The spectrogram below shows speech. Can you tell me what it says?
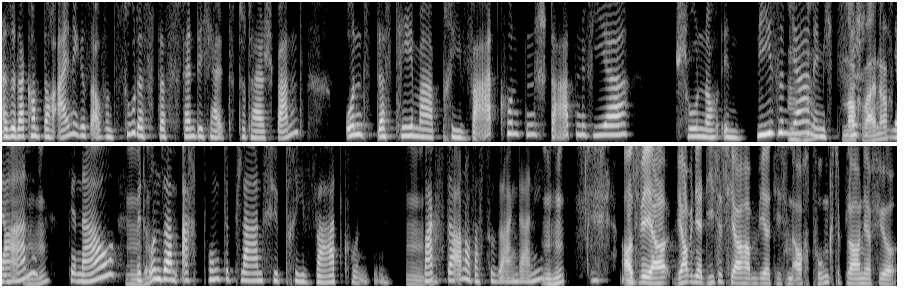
Also da kommt noch einiges auf uns zu. Das, das fände ich halt total spannend. Und das Thema Privatkunden starten wir schon noch in diesem mhm. Jahr, nämlich zwischen den Jahren. Mhm. Genau, mhm. mit unserem Acht-Punkte-Plan für Privatkunden. Mhm. Magst du da auch noch was zu sagen, Dani? Mhm. mhm. Also wir ja, wir haben ja dieses Jahr haben wir diesen Acht-Punkte-Plan ja für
